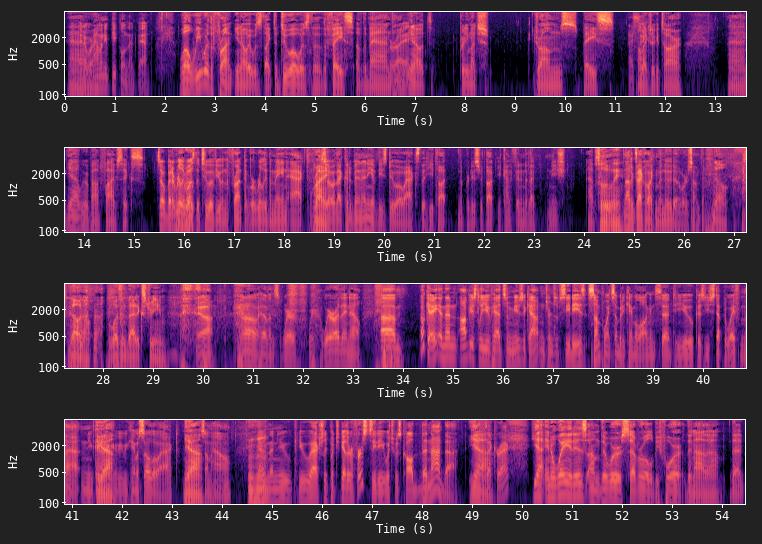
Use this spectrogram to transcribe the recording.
and, And were how many people in that band? well we were the front you know it was like the duo was the the face of the band and, Right. you know it's pretty much drums bass electric guitar and yeah we were about five six So, but it really was the two of you in the front that were really the main act. Right. So that could have been any of these duo acts that he thought the producer thought you kind of fit into that niche. absolutely Not exactly like Menudo or something. no no no it wasn't that extreme yeah. Oh heavens, where where where are they now? Um, okay, and then obviously you've had some music out in terms of CDs. At some point, somebody came along and said to you because you stepped away from that and you kind of Yeah. you became a solo act yeah somehow, Mm-hmm. and then you you actually put together a first CD which was called The Nada. yeah Is that correct? Yeah, in a way it is. Um, there were several before the Nada that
